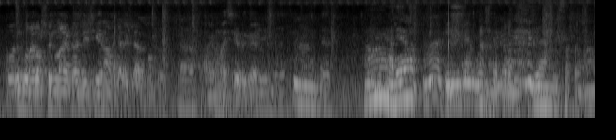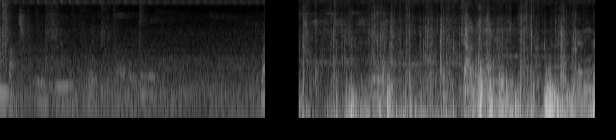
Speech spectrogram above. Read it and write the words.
അപ്പോൾ ഒരു കുറെ വർഷങ്ങളായിട്ട് അന്വേഷിക്കാൻ ആൾക്കാരില്ലാത്തതുകൊണ്ട് അങ്ങനെ നശിച്ചെടുക്കുകയായിരുന്നു ആ മലയാളം ആ തിരുവിതാംകൂർ സത്രം സത്രം ആ ഉണ്ടോ ഗംഗ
